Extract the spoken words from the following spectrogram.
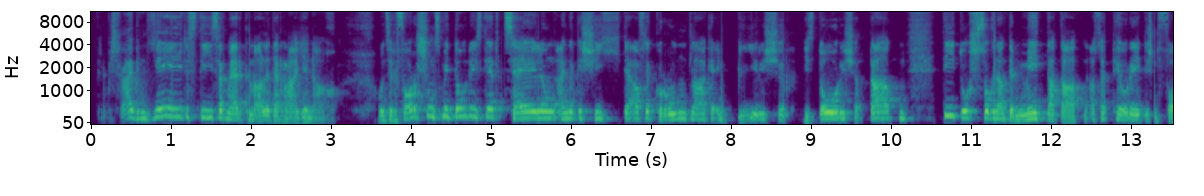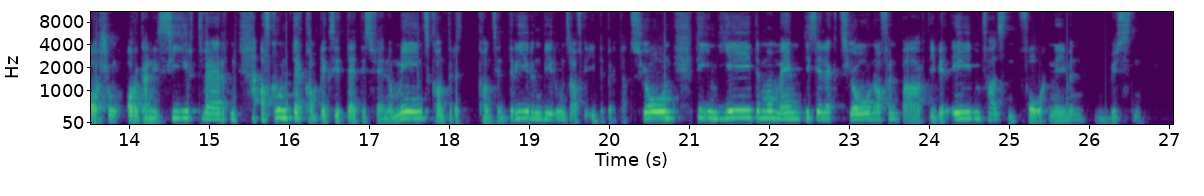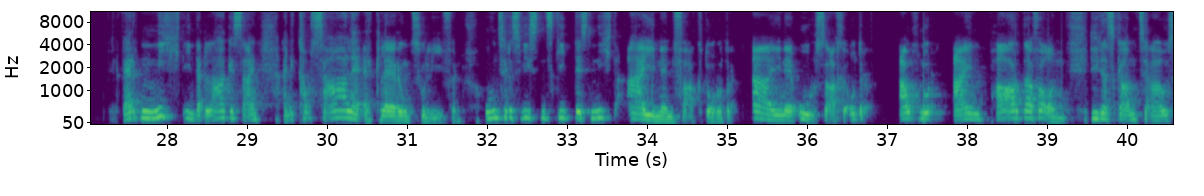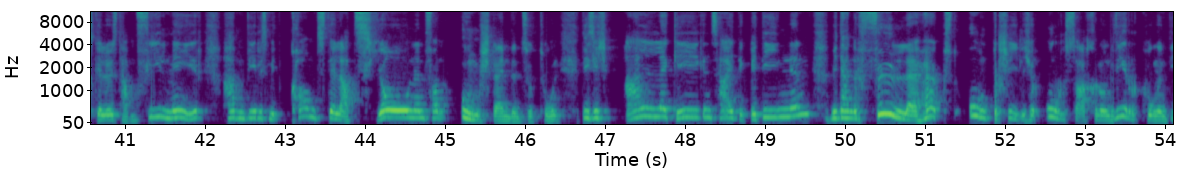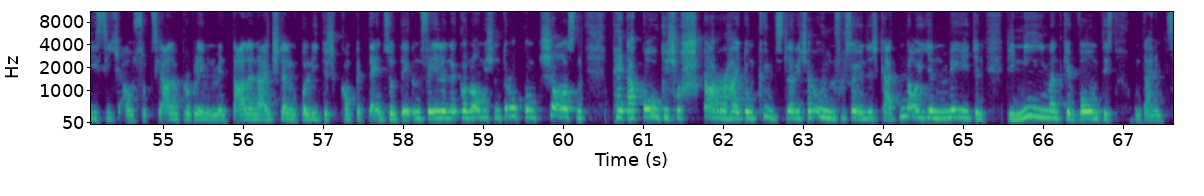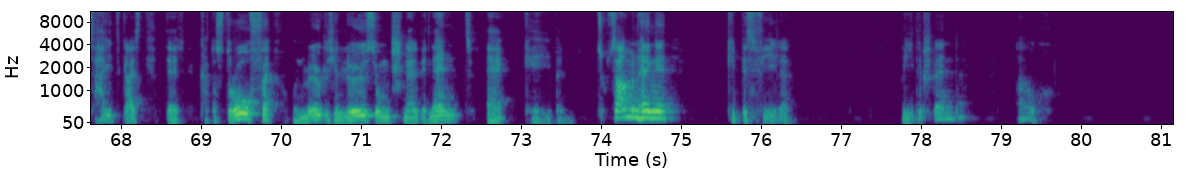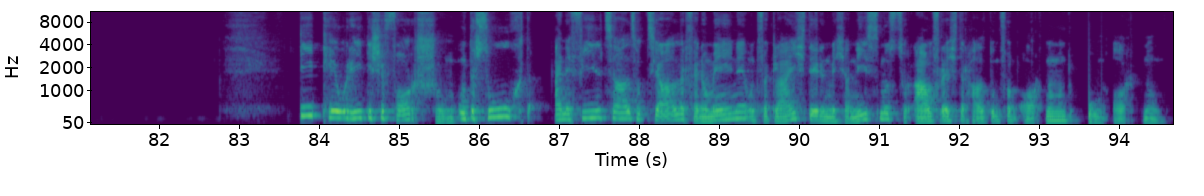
Wir beschreiben jedes dieser Merkmale der Reihe nach Unsere Forschungsmethode ist die Erzählung einer Geschichte auf der Grundlage empirischer, historischer Daten, die durch sogenannte Metadaten aus der theoretischen Forschung organisiert werden. Aufgrund der Komplexität des Phänomens konzentrieren wir uns auf die Interpretation, die in jedem Moment die Selektion offenbart, die wir ebenfalls vornehmen müssen. Wir werden nicht in der Lage sein, eine kausale Erklärung zu liefern. Unseres Wissens gibt es nicht einen Faktor oder eine Ursache oder auch nur ein paar davon, die das Ganze ausgelöst haben. Vielmehr haben wir es mit Konstellationen von Umständen zu tun, die sich alle gegenseitig bedingen mit einer Fülle höchst unterschiedlicher Ursachen und Wirkungen, die sich aus sozialen Problemen, mentalen Einstellungen, politischer Kompetenz und deren fehlenden ökonomischen Druck und Chancen, pädagogischer Starrheit und künstlerischer Unversöhnlichkeit, neuen Medien, die niemand gewohnt ist und einem Zeitgeist der Katastrophe und mögliche Lösungen schnell benennt, ergeben. Zusammenhänge gibt es viele. Widerstände auch. Die theoretische Forschung untersucht eine Vielzahl sozialer Phänomene und vergleicht deren Mechanismus zur Aufrechterhaltung von Ordnung und Unordnung.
